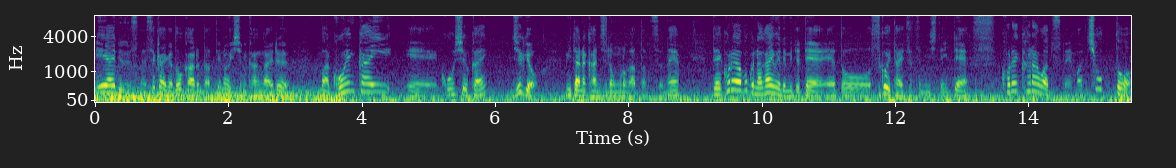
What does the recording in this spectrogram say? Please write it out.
AI でですね世界がどう変わるんだっていうのを一緒に考える、まあ、講演会、えー講習会授業みたいな感じのものがあったんですよね。でこれは僕長い目で見てて、えー、とすごい大切にしていてこれからはですね、まあ、ちょっと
